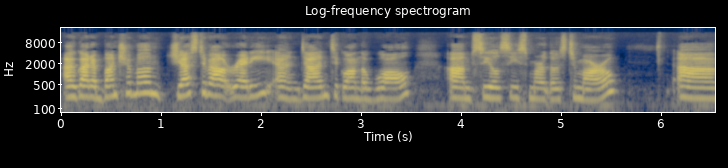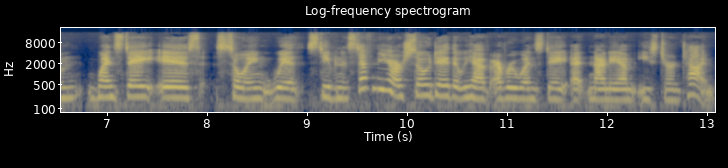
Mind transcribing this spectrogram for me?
I've got a bunch of them just about ready and done to go on the wall. Um, so you'll see some more of those tomorrow. Um, Wednesday is sewing with Steven and Stephanie, our sew day that we have every Wednesday at 9 a.m. Eastern time.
